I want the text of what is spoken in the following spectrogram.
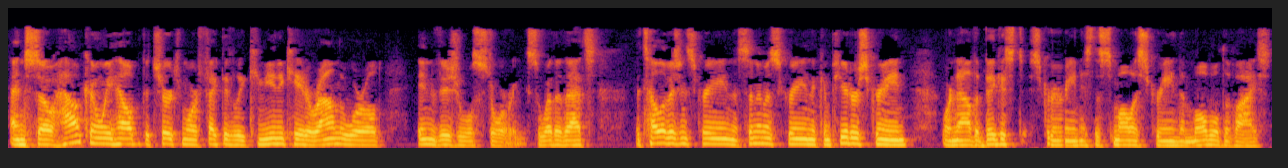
And so how can we help the church more effectively communicate around the world in visual story? So whether that's the television screen, the cinema screen, the computer screen, or now the biggest screen is the smallest screen, the mobile device.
